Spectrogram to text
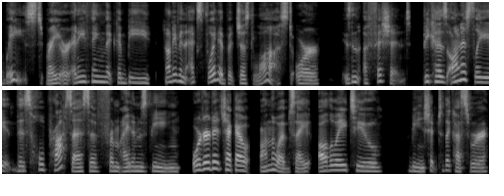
waste, right? Or anything that could be not even exploited, but just lost or isn't efficient. Because honestly, this whole process of from items being ordered at checkout on the website all the way to being shipped to the customer.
